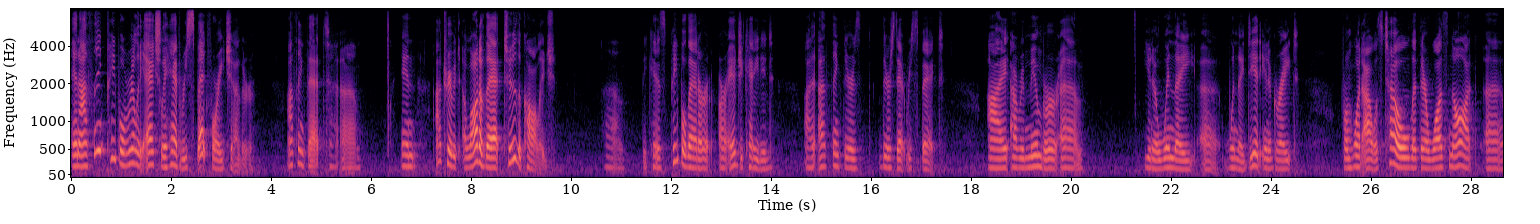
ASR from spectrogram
and I think people really actually had respect for each other. I think that, uh, and I attribute a lot of that to the college uh, because people that are, are educated, I, I think there's, there's that respect. I, I remember, um, you know, when they, uh, when they did integrate, from what I was told, that there was not, uh,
